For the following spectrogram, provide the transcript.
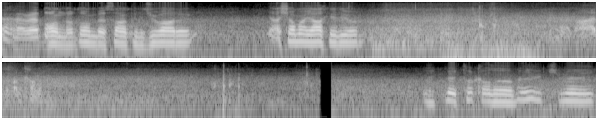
Evet 14-15 santim civarı yaşama yak ediyor. Evet, hadi bakalım. Ekmek takalım, ekmek.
